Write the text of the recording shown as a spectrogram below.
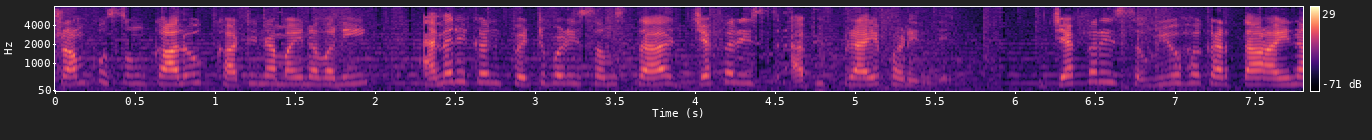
ట్రంప్ సుంకాలు కఠినమైనవని అమెరికన్ పెట్టుబడి సంస్థ జెఫరిస్ అభిప్రాయపడింది. జెఫరిస్ వ్యూహకర్త అయిన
